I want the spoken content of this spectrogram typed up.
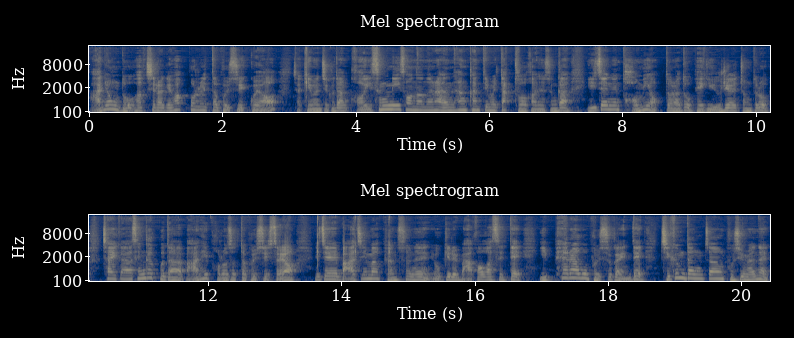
안영도 확실하게 확보를 했다 볼 수 있고요. 자 김은지 구단 거의 승리 선언을 한 한 칸 팀을 딱 두어가는 순간 이제는 덤이 없더라도 백이 유리할 정도로 차이가 생각보다 많이 벌어졌다 볼 수 있어요. 이제 마지막 변수는 여기를 막아갔을 때 이 패라고 볼 수가 있는데 지금 당장 보시면은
